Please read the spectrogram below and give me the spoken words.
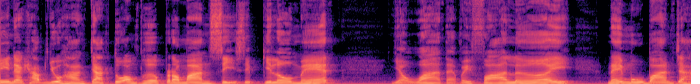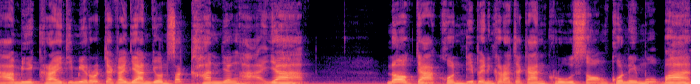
นี่นะครับอยู่ห่างจากตัวอำเภอประมาณ 40 กิโลเมตรอย่าว่าแต่ไฟฟ้าเลย ในหมู่บ้านจะหามีใครที่มีรถจักรยานยนต์สักคันยังหายาก นอกจากคนที่เป็นข้าราชการครูสองคนในหมู่บ้าน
